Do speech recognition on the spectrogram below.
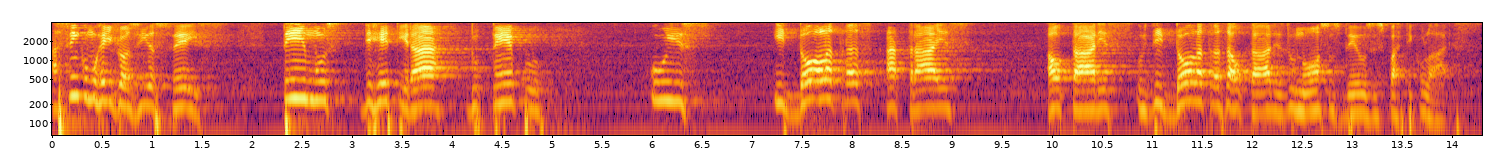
Assim como o rei Josias fez, temos de retirar do templo os idólatras atrás altares, os idólatras altares dos nossos deuses particulares.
